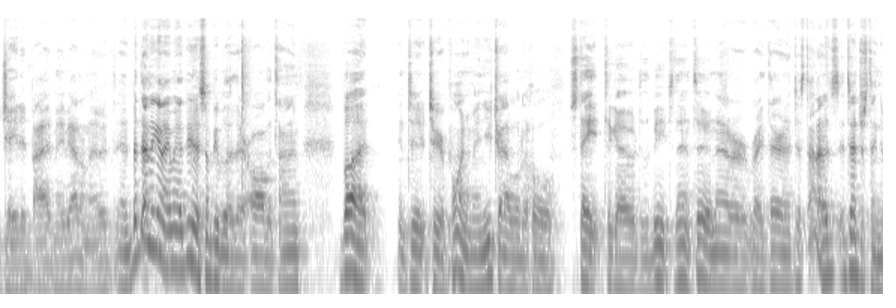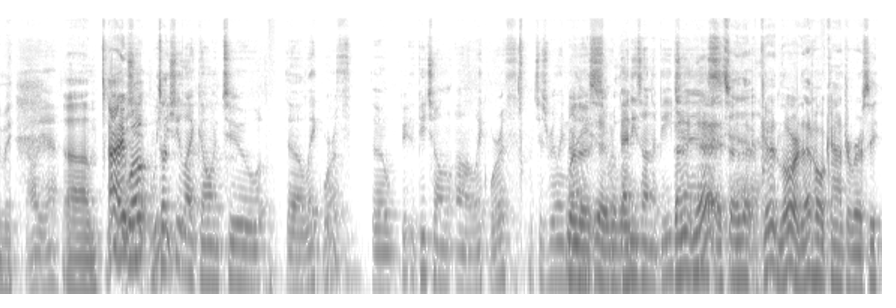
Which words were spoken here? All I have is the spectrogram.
jaded by it. Maybe I don't know. But then again, I mean, I do know some people that are there all the time. But and to to your point, I mean, you traveled a whole state to go to the beach then too, and now we're right there. And it just I don't know. It's, it's interesting to me. Oh yeah. Um, all right, usually, well, we so- usually like going to the Lake Worth, the beach on uh, Lake Worth, which is really Where the- nice. yeah, where where the- Benny's on the beach. Yeah, it's uh, that, good lord, that whole controversy.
